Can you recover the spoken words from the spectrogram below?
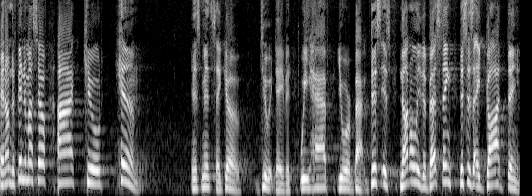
and I'm defending myself. I killed him. And his men say, Go, do it, David. We have your back. This is not only the best thing, this is a God thing.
